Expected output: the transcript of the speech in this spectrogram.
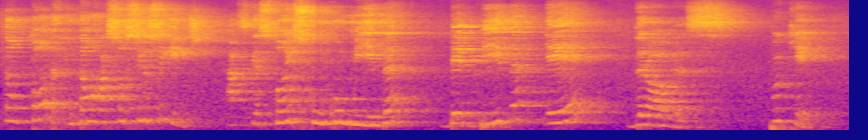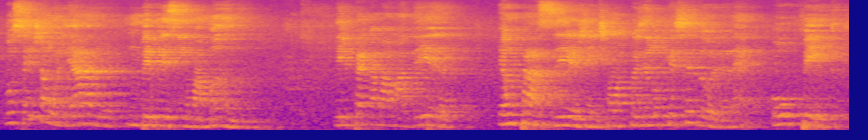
Então, toda, então associa o seguinte: as questões com comida, bebida e drogas. Por quê? Vocês já olharam um bebezinho mamando? Ele pega a mamadeira, é um prazer, gente, é uma coisa enlouquecedora, né? Ou o peito.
